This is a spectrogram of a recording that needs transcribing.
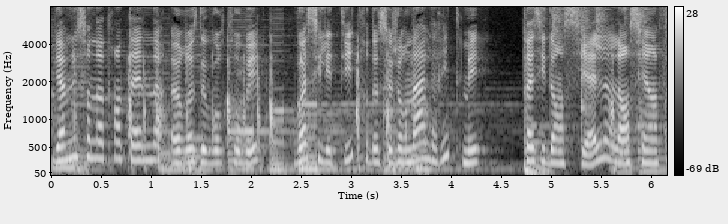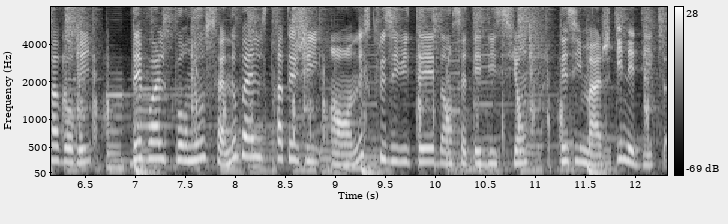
Bienvenue sur notre antenne, heureuse de vous retrouver. Voici les titres de ce journal rythmé. Présidentiel, l'ancien favori, dévoile pour nous sa nouvelle stratégie en exclusivité dans cette édition des images inédites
